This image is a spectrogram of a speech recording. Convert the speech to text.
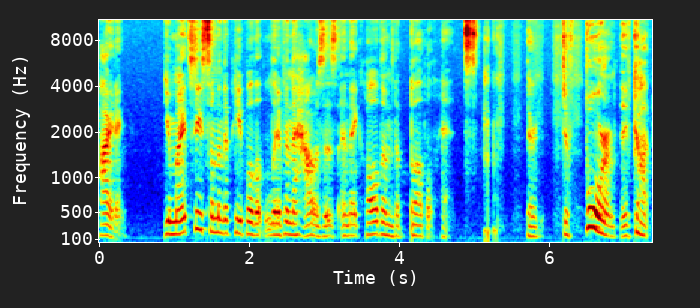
hiding, you might see some of the people that live in the houses and they call them the bubbleheads. They're deformed. They've got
